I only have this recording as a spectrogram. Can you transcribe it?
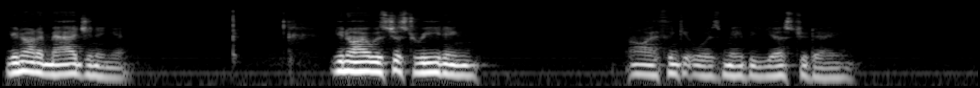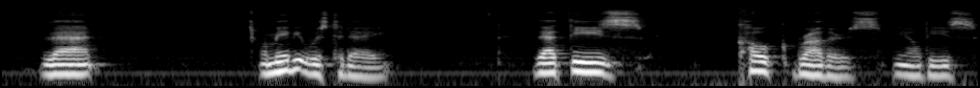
You're not imagining it. You know, I was just reading, oh, I think it was maybe yesterday, that, or maybe it was today, that these Koch brothers, you know, these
